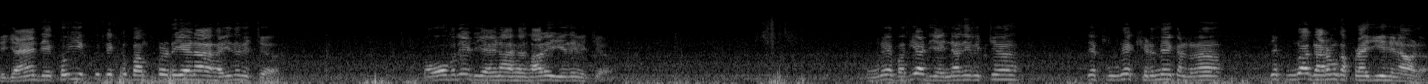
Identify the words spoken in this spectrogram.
ਡਿਜ਼ਾਈਨ ਦੇਖੋ ਜੀ, ਇੱਕ ਤੋਂ ਇੱਕ ਬੰਪਰ ਡਿਜ਼ਾਈਨ ਆਇਆ ਹੈ ਇਹਦੇ ਵਿੱਚ। ਬਹੁਤ ਵਧੀਆ ਡਿਜ਼ਾਈਨ ਆਏ ਹੋਏ ਸਾਰੇ ਜੀ ਇਹਦੇ ਵਿੱਚ। ਪੂਰੇ ਵਧੀਆ ਡਿਜ਼ਾਈਨਾਂ ਦੇ ਵਿੱਚ ਤੇ ਪੂਰੇ ਖਿੜਵੇਂ ਕਲਰ ਤੇ ਪੂਰਾ ਗਰਮ ਕੱਪੜਾ ਜੀ ਇਹ ਨਾਲ।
